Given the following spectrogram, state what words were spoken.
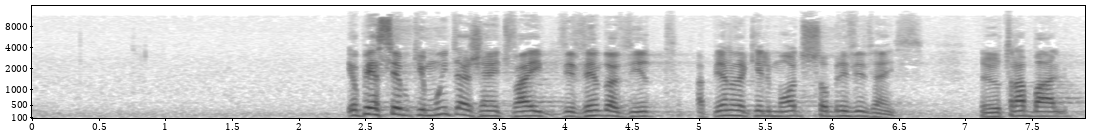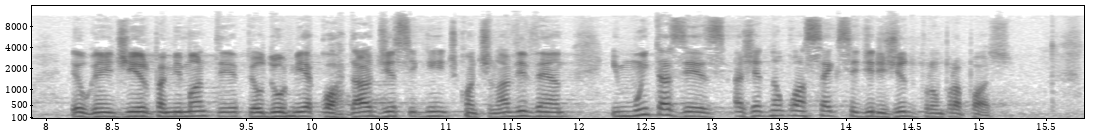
Eu percebo que muita gente vai vivendo a vida apenas daquele modo de sobrevivência. Então, eu trabalho, eu ganho dinheiro para me manter, para eu dormir, acordar o dia seguinte, continuar vivendo. E muitas vezes a gente não consegue ser dirigido por um propósito.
